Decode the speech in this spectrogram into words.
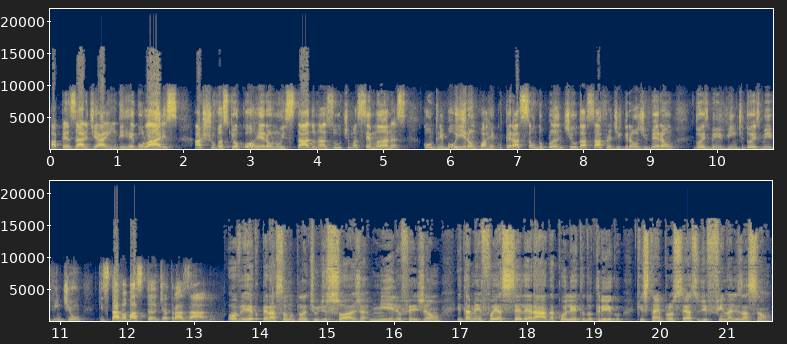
Apesar de ainda irregulares, as chuvas que ocorreram no estado nas últimas semanas contribuíram com a recuperação do plantio da safra de grãos de verão 2020-2021, que estava bastante atrasado. Houve recuperação no plantio de soja, milho, feijão e também foi acelerada a colheita do trigo, que está em processo de finalização.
